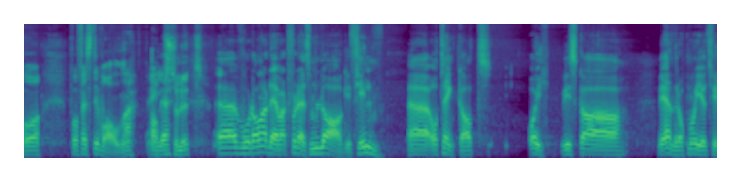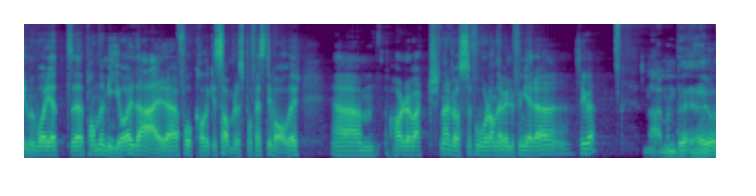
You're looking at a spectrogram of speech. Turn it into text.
på, på festivalene. Egentlig. Absolutt. Hvordan har det vært for dere som lager film, å tenke at oi, vi skal vi ender opp med å gi ut filmen vår i et eh, pandemiår der eh, folk kan ikke samles på festivaler. Um, har dere vært nervøse for hvordan det ville fungere, Sigve? Nei, men det er jo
